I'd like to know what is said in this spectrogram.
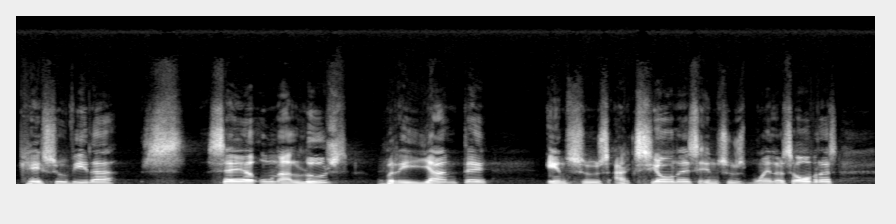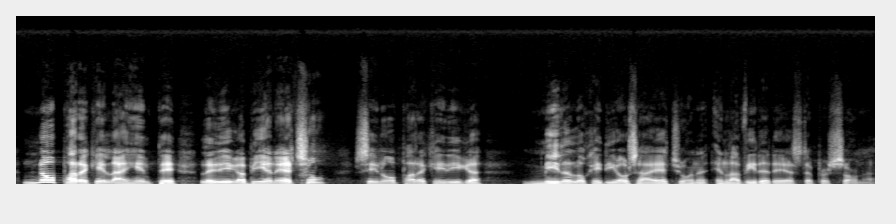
que su vida sea una luz brillante en sus acciones, en sus buenas obras, no para que la gente le diga bien hecho, sino para que diga, mira lo que Dios ha hecho en, la vida de esta persona.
